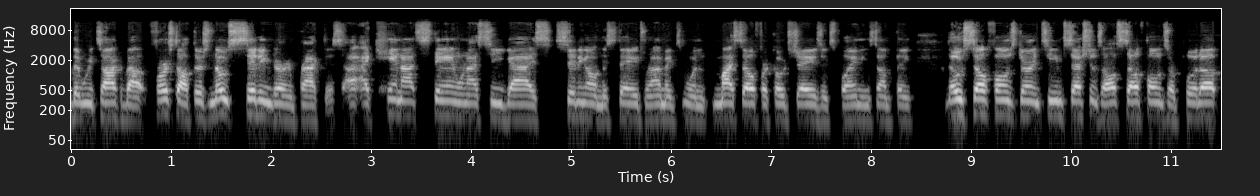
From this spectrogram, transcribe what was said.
that we talk about. First off, there's no sitting during practice. I, I cannot stand when I see guys sitting on the stage when I'm ex- when myself or Coach Jay is explaining something. No cell phones during team sessions. All cell phones are put up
